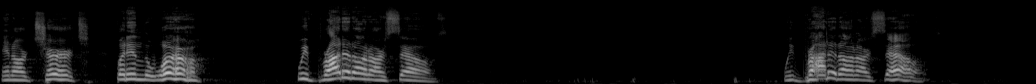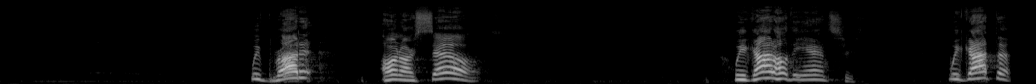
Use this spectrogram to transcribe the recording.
in our church, but in the world. We've brought it on ourselves. We've brought it on ourselves. We've brought it on ourselves. We got all the answers. We got the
